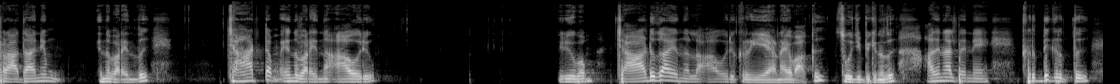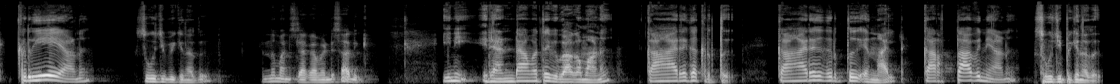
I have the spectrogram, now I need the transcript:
പ്രാധാന്യം എന്ന് പറയുന്നത് ചാട്ടം എന്ന് പറയുന്ന ആ ഒരു രൂപം ചാടുക എന്നുള്ള ആ ഒരു ക്രിയയാണ് വാക്ക് സൂചിപ്പിക്കുന്നത്. അതിനാൽ തന്നെ കൃതികൃത്ത് ക്രിയയാണ് സൂചിപ്പിക്കുന്നത് എന്ന് മനസ്സിലാക്കാൻ വേണ്ടി സാധിക്കും. ഇനി രണ്ടാമത്തെ വിഭാഗമാണ് കാരകകൃത്ത്. കാരകകൃത്ത് എന്നാൽ കർത്താവിനെയാണ് സൂചിപ്പിക്കുന്നത്.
